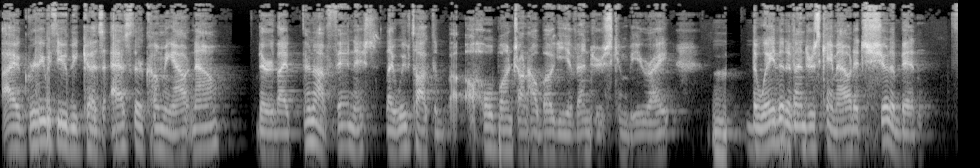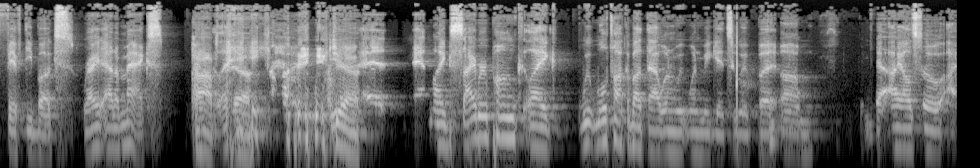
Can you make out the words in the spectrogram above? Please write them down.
I agree with you because as they're coming out now, they're like they're not finished. Like we've talked about a whole bunch on how buggy Avengers can be, right? Mm-hmm. The way that Avengers came out, it should have been fifty bucks, right, at a max. Tops, Like- yeah. yeah. and, and like cyberpunk like we, we'll talk about that when we when we get to it but um yeah i also i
